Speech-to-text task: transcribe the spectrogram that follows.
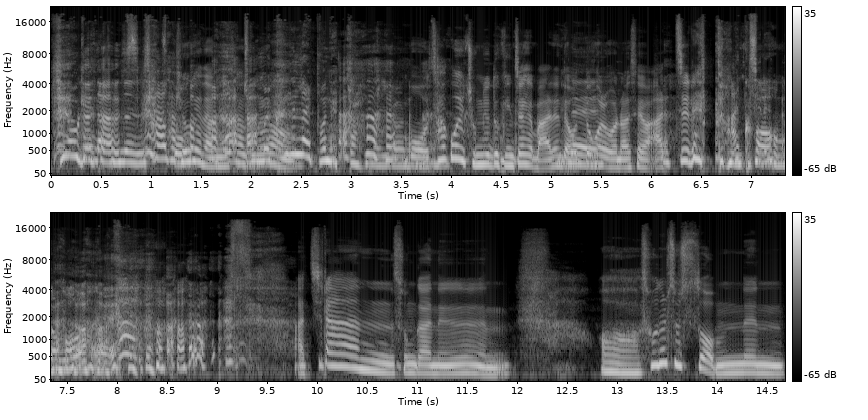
기억에 남는 사고. 기억에 남는 사고. 정말 큰일 날 뻔했다. 뭐, 뭐 사고의 종류도 굉장히 많은데 네. 어떤 걸 원하세요? 아찔했던, 아찔했던 거. 뭐. 아찔한 순간은 아, 손을 쓸 수 없는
